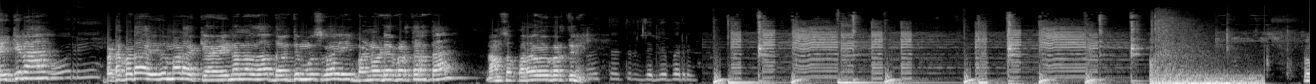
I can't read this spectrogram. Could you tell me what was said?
ಏಕಿನ ಪಟ ಪಟ ಇದು ಮಾಡ ಏನನ್ನದ ದಂತಿ ಮುಸ್ಕೋ ಈ ಬಣ್ಣ ಹೊಡೆಯ ಬರ್ತಾರಂತ. ನಾನು ಸ್ವಲ್ಪ ಹೊರಗೆ ಹೋಗಿ ಬರ್ತೀನಿ. ಜಲ್ದಿ ಬರ್ರಿ. ಸೊ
